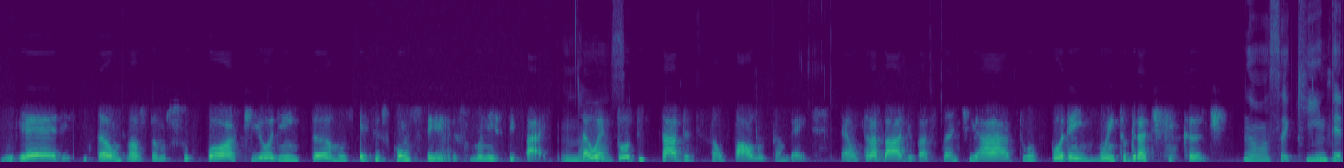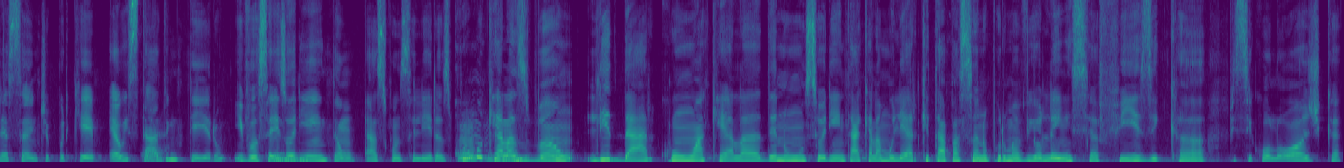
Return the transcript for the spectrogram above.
mulheres. Então, nós damos suporte e orientamos esses conselhos municipais. Nossa. Então, é todo o estado de São Paulo também. É um trabalho bastante árduo, porém muito gratificante. Nossa, que interessante, porque é o estado é. inteiro e vocês Sim. orientam as conselheiras como uhum. que elas vão lidar com aquela denúncia, orientar aquela mulher que está passando por uma violência física, psicológica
